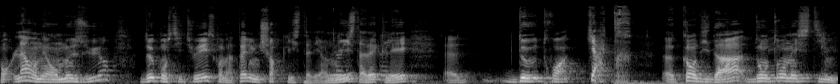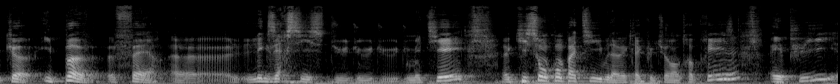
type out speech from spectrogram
bon, là on est en mesure de constituer ce qu'on appelle une shortlist, c'est-à-dire une liste avec les 2, 3, 4 euh, candidats dont on estime qu'ils peuvent faire euh, l'exercice du, du, du, du, métier, euh, qui sont compatibles avec la culture d'entreprise, mhm. et puis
